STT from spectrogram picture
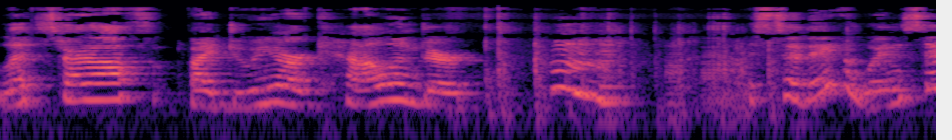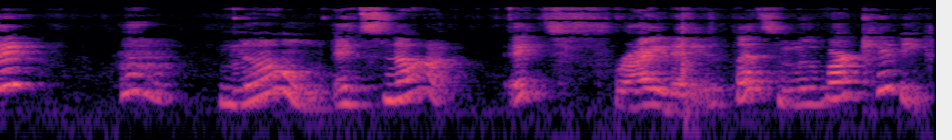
Let's start off by doing our calendar. Hmm, is today Wednesday? No, it's not. It's Friday. Let's move our kitty.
